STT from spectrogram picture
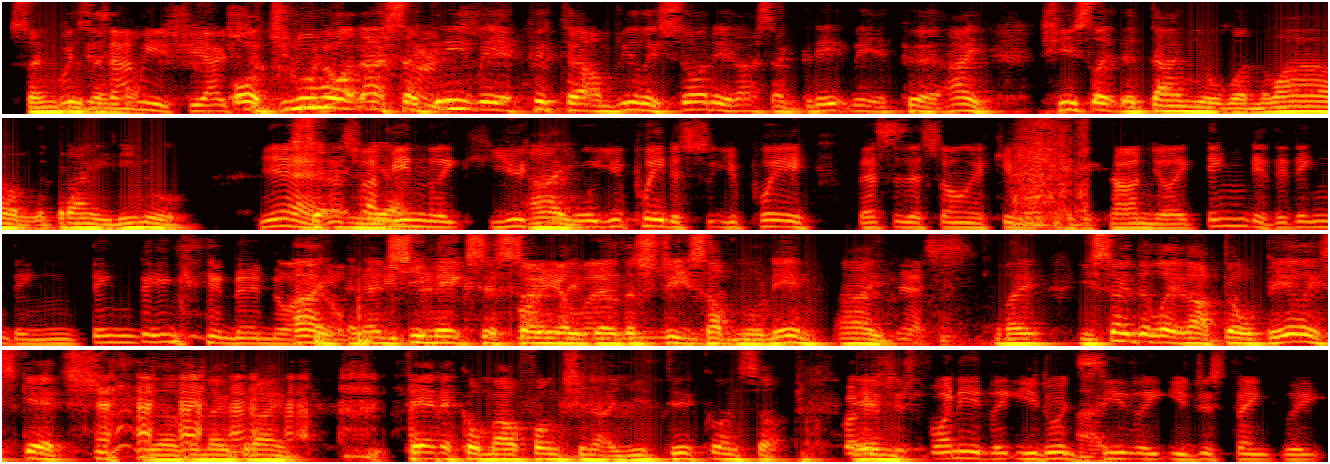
Sound what designer. does that mean? She actually. Oh, do you know what? That's a great way to put it. I'm really sorry. That's a great way to put it. Aye, she's like the Daniel Lanois or the Brian Eno yeah, that's what there. I mean. Like you, well, you play this. You play. This is a song that came up with the car, and you're like ding, ding, ding, ding, ding, ding, and then like, aye, and then she makes it sound like the, the streets have no name. Aye, yes. Like you sounded like that Bill Bailey sketch the other night, Brian. Technical malfunction at a U2 concert. But um, it's just funny. Like you don't aye. see. Like you just think like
